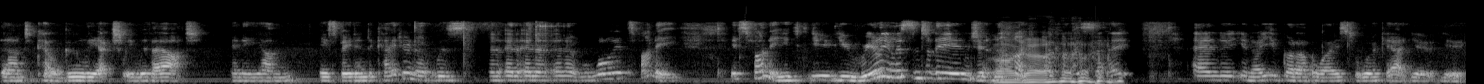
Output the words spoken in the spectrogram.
down to Kalgoorlie actually without any um, airspeed indicator, and it was and and and, and it, well, it's funny. It's funny. You, you really listen to the engine. Oh, yeah. and uh, you know you've got other ways to work out your, your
